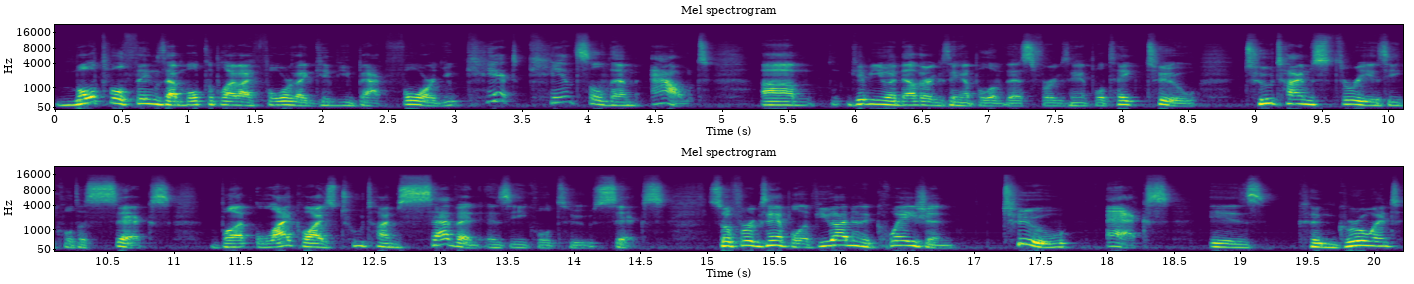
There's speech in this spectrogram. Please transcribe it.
multiple things that multiply by 4 that give you back 4. You can't cancel them out. Um, giving you another example of this, for example, take 2. 2 times 3 is equal to 6, but likewise 2 times 7 is equal to 6. So for example, if you had an equation, 2x is congruent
